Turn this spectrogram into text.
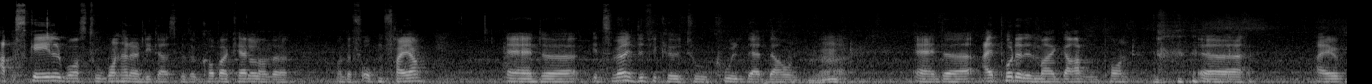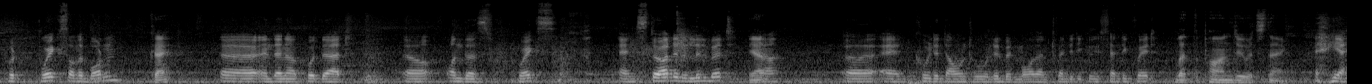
upscale was to 100 liters with a copper kettle on the on the f- open fire, and uh, it's very difficult to cool that down. Mhm. Uh, and uh, I put it in my garden pond. uh, I put bricks on the bottom, Okay. uh, and then I put that uh, on the bricks and stirred it a little bit. Yeah. Uh, and cooled it down to a little bit more than 20 degrees centigrade. Let the pond do its thing. yeah.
